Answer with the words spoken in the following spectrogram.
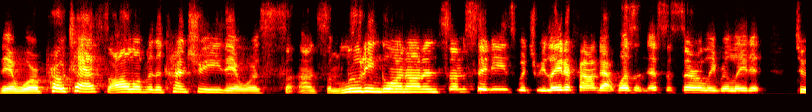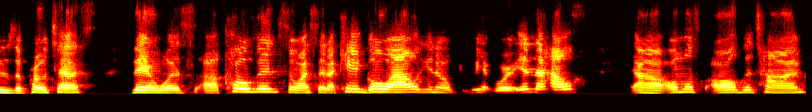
there were protests all over the country. There was uh, some looting going on in some cities, which we later found out wasn't necessarily related to the protests. There was uh, COVID, so I said I can't go out. You know, we, are in the house uh, almost all the time,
